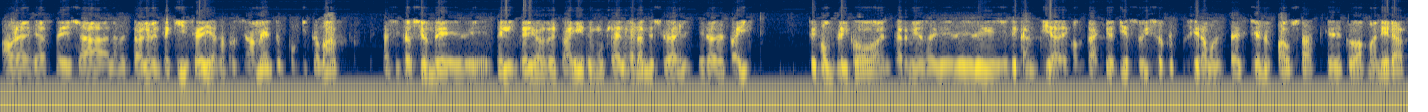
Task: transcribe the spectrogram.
ahora desde hace ya lamentablemente 15 días aproximadamente, un poquito más, la situación de, del interior del país, de muchas de las grandes ciudades del interior del país, se complicó en términos de, cantidad de contagios y eso hizo que pusiéramos esta decisión en pausa, que de todas maneras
